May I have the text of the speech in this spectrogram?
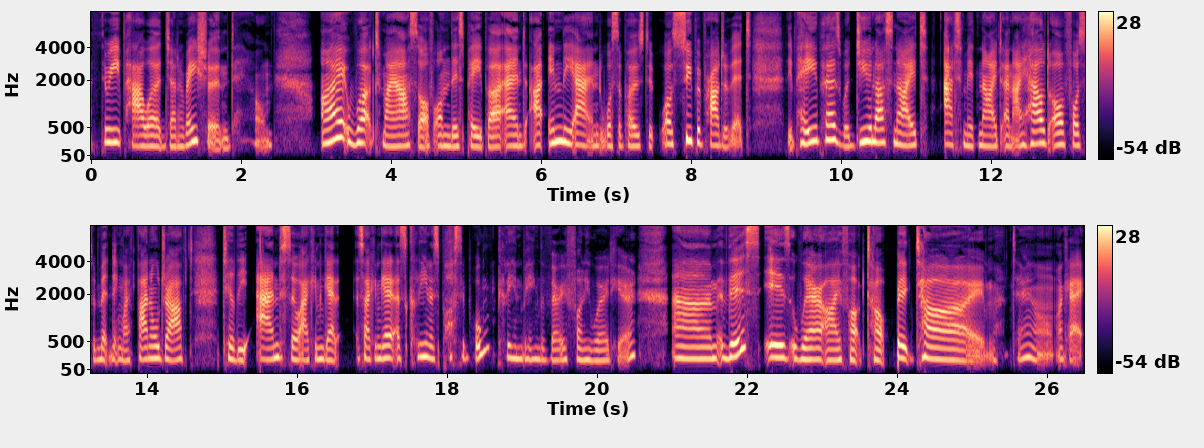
3 power generation. Damn. I worked my ass off on this paper and I, in the end was supposed to I was super proud of it. The papers were due last night at midnight and I held off for submitting my final draft till the end so I can get so I can get it as clean as possible. Clean being the very funny word here. Um, this is where I fucked up big time. Damn. Okay.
